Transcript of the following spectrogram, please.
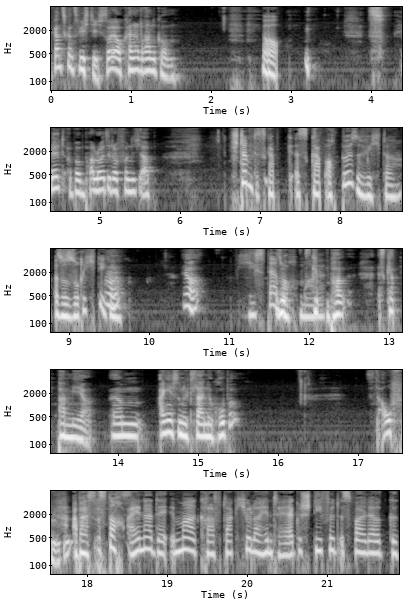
ganz, ganz wichtig. Soll ja auch keiner drankommen. Ja. Das hält aber ein paar Leute davon nicht ab. Stimmt, es gab, es gab auch Bösewichte. Also so richtige. Ja. Ja, Wie hieß der also, nochmal? es gibt ein paar, es gab ein paar mehr. Ähm, eigentlich so eine kleine Gruppe. Das sind auch Vögel. Aber es ist doch einer, der immer Graf Dracula hinterhergestiefelt ist, weil der ge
